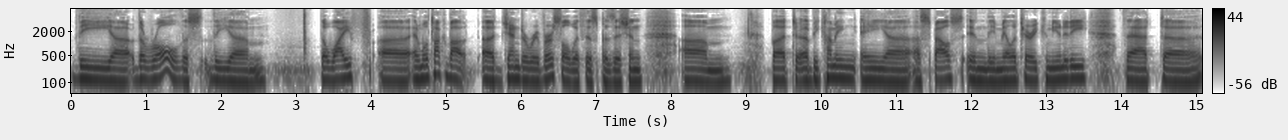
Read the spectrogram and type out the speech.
the uh, the role this the um, the wife uh, and we'll talk about uh, gender reversal with this position. Um, but uh, becoming a, uh, a spouse in the military community that uh,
